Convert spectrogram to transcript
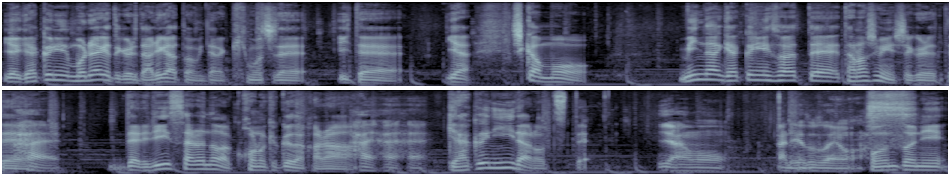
いや逆に盛り上げてくれてありがとうみたいな気持ちでいて。いやしかもみんな逆にそうやって楽しみにしてくれて、はい。でリリースされるのがこの曲だから、はいはいはい。逆にいいだろうっつって。いやもうありがとうございます。本当に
